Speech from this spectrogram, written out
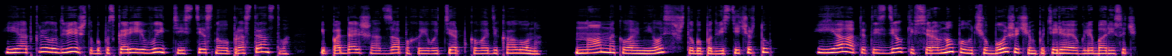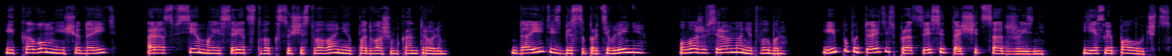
Я открыла дверь, чтобы поскорее выйти из тесного пространства и подальше от запаха его терпкого одеколона, но наклонилась, чтобы подвести черту. Я от этой сделки все равно получу больше, чем потеряю, Глеб Борисович. И кого мне еще доить? раз все мои средства к существованию под вашим контролем. Даитесь без сопротивления, у вас же все равно нет выбора. И попытайтесь в процессе тащиться от жизни, если получится.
